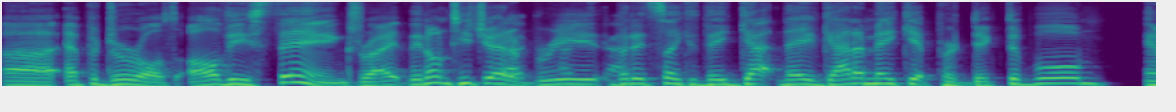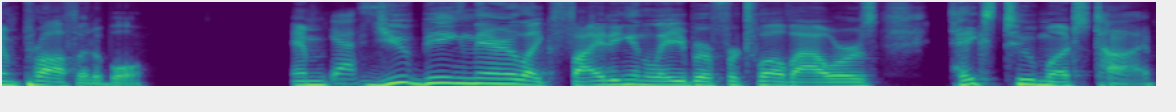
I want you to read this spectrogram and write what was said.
uh epidurals, all these things, right? They don't teach you how to breathe, but it's like they got they've got to make it predictable and profitable. And Yes. you being there like fighting in labor for 12 hours takes too much time.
